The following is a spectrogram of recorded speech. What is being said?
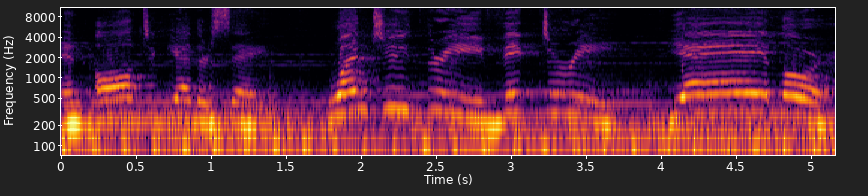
and all together say, One, two, three, victory! Yay, Lord!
